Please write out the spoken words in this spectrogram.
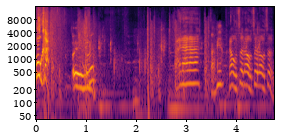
我干！哎，来来来来，哪边？来我这，来我这，来我这。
